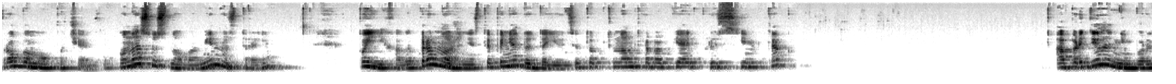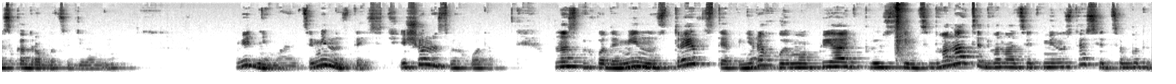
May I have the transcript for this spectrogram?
робимо по черзі. У нас основа мінус 3. Поїхали. Примножені степеня додаються, тобто нам треба 5 плюс 7, так? А при діленні бориска це ділення віднімається. Мінус 10. І що у нас виходить? У нас виходить мінус 3 в степені. Рахуємо 5 плюс 7 це 12, 12 мінус 10 це буде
